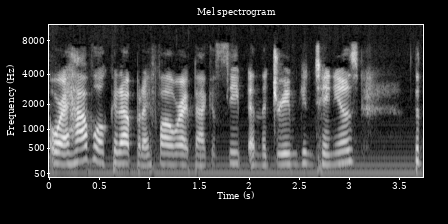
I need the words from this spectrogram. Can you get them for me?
or I have woken up but I fall right back asleep and the dream continues. But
